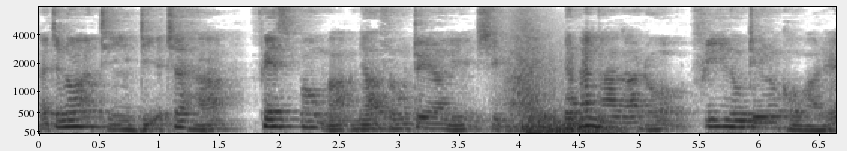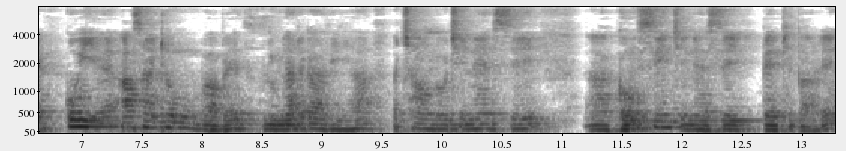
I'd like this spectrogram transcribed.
အဲကျွန်တော်အထင်ဒီအချက်ဟာ Facebook မှာအများဆုံးတွေ့ရလေရှိပါတယ်။နံပါတ်5ကတော့ free loading လို့ခေါ်ပါတယ်။ကိုယ့်ရဲ့အားစိုက်ထုတ်မှုမှာပဲလူများတကာကြီးဟာအချောင်လိုချင်တဲ့စေ ဂုံစင်းခြင်းနဲ့စိတ်ပဲဖြစ်ပါတယ်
